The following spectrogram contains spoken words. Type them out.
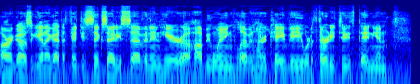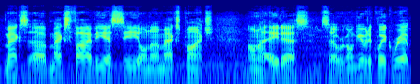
all right, guys, again, I got the 5687 in here, a Hobby Wing 1100 kV with a 30 tooth pinion, max uh, max 5 ESC on a max punch on a 8S. So we're gonna give it a quick rip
